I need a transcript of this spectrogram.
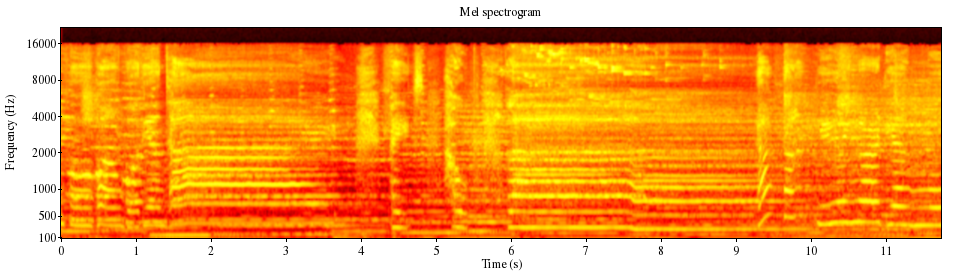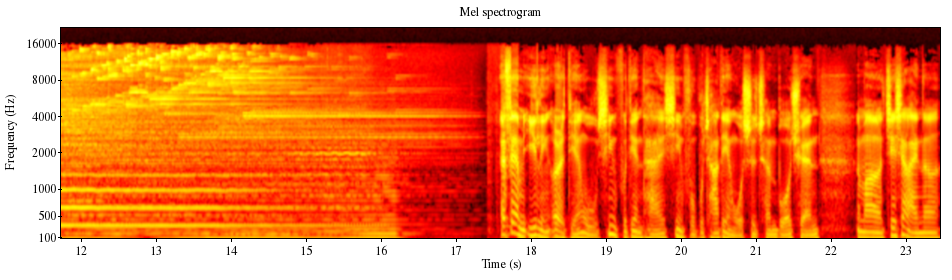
幸福广播电台。Face Hope Live FM 一零二点五。FM 一零二点五幸福电台，幸福不插电，我是陈柏权。那么接下来呢，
